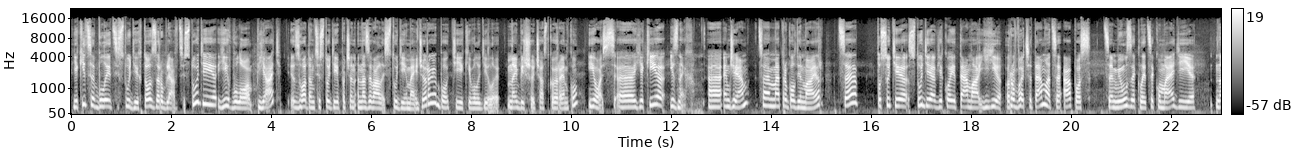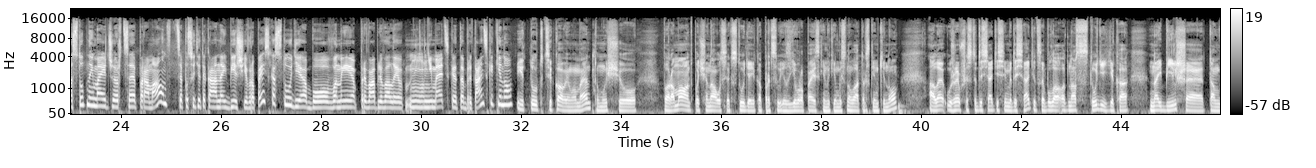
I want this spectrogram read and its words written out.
Які це були ці студії? Хто заробляв ці студії? Їх було п'ять. Згодом ці студії почин... називались студії мейджори, бо ті, які володіли найбільшою часткою ринку. І ось е, які із них е, MGM, це Metro Goldwyn Mayer, це по суті студія, в якої тема її робоча тема це епос, це мюзикли, це комедії. Наступний мейджор це Paramount. Це по суті така найбільш європейська студія, бо вони приваблювали німецьке та британське кіно. І тут цікавий момент, тому що Paramount починалося як студія, яка працює з європейським якимось новаторським кіно. Але уже в 60-ті, 70-ті це була одна з студій, яка найбільше там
